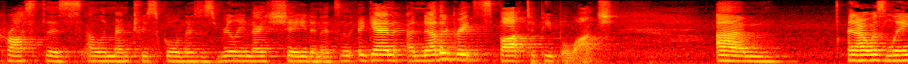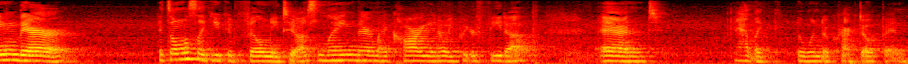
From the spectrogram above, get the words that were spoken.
across this elementary school, and there's this really nice shade, and it's again another great spot to people watch. Um, and I was laying there. It's almost like you could feel me too. I was laying there in my car. You know, you put your feet up and I had like the window cracked open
